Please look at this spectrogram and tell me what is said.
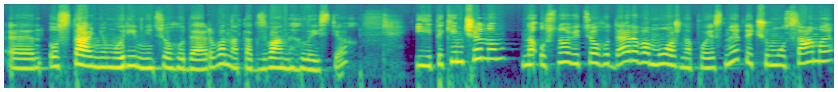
е, останньому рівні цього дерева, на так званих листях. І таким чином на основі цього дерева можна пояснити, чому саме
